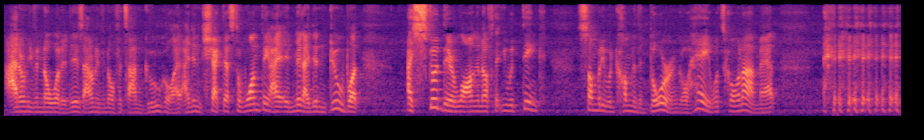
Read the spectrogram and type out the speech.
I don't even know what it is. I don't even know if it's on Google. I, I didn't check. That's the one thing I admit I didn't do, but I stood there long enough that you would think – somebody would come to the door and go, "Hey, what's going on, Matt?"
